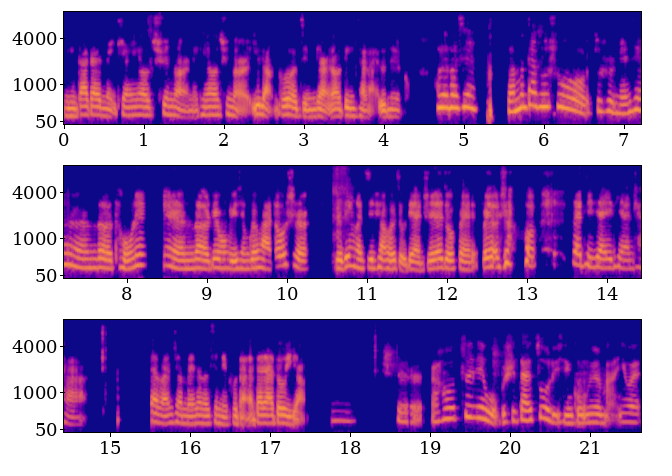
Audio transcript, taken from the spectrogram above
你大概哪天要去哪儿，哪天要去哪儿，一两个景点要定下来的那种。后来发现，咱们大多数就是年轻人的同龄人的这种旅行规划，都是指定了机票和酒店，直接就飞，飞了之后再提前一天查，再完全没那个心理负担，大家都一样。嗯，是。然后最近我不是在做旅行攻略嘛，因为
